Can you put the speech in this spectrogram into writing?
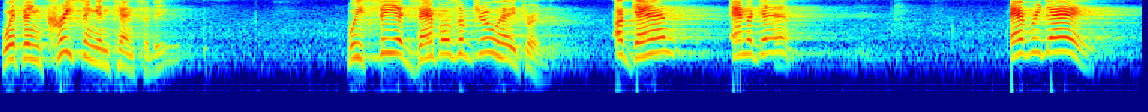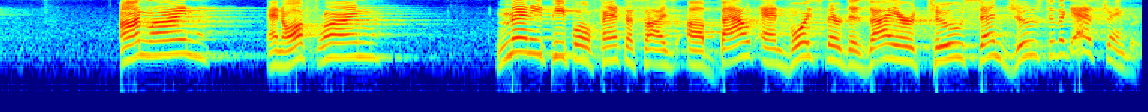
with increasing intensity, we see examples of Jew hatred again and again every day, online and offline. Many people fantasize about and voice their desire to send Jews to the gas chambers.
